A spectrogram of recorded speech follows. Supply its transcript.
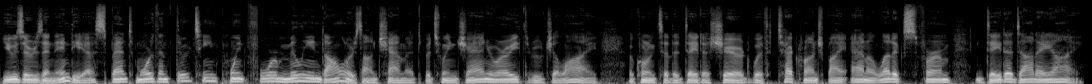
Users in India spent more than $13.4 million on Chamet between January through July, according to the data shared with TechCrunch by analytics firm Data.ai.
